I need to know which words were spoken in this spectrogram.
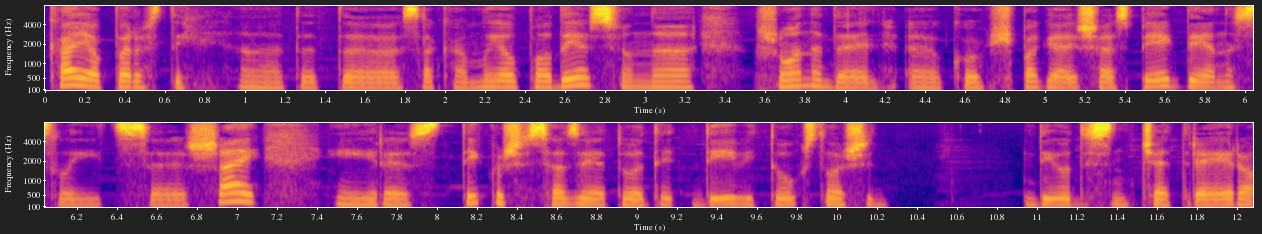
kā jau parasti, tad sakām lielu paldies, un šonadēļ, kopš pagājušās piekdienas līdz šai, ir tikuši sazietoti 2024 eiro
